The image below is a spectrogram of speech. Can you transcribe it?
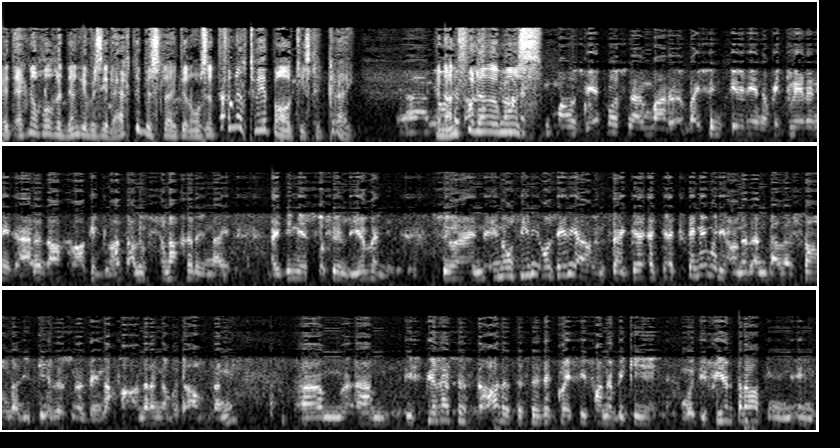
het ek nogal gedink dit was die regte besluit en ons het vinnig twee paaltjies gekry. Ja, ja, en dan voel hulle ons maar ons weet mos nou maar by Centurion op die tweede en die derde dag raak die blad al hoe vinniger en hy hy het nie meer soveel lewe nie. So en en ons hierdie ons hierdie ouens ek, ek ek stem nie met die ander inbellers saam dat die keerders noodwendig veranderinge moet aanbring nie. Ehm um, ehm um, die spelers is daar, dit is net 'n kwessie van 'n bietjie motiveer raak en en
